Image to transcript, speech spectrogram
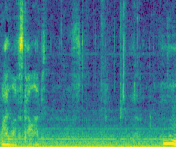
Oh, I love scallops. Hmm.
